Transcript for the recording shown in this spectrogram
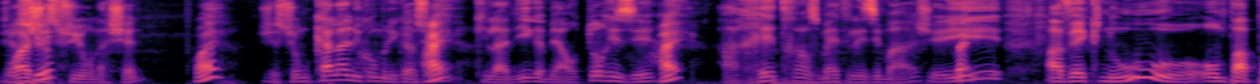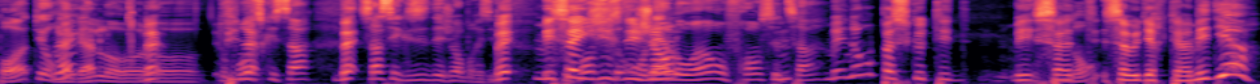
Bien Moi, sûr. je suis une chaîne. Ouais. Je suis un canal de communication Ouais. que la Ligue m'a autorisé Ouais. à retransmettre les images. Et Bah- avec nous, on papote et on Ouais. regarde le. Bah, le- Tu final- penses que ça, Bah- ça, ça existe déjà au Brésil? Mais, mais Tu ça existe déjà. est loin en France et de ça? Mais non, parce que t'es. Mais ça, Non. ça veut dire que t'es un média.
